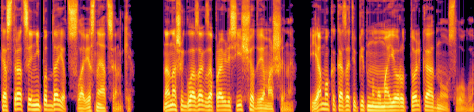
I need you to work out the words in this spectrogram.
Кастрация не поддается словесной оценке. На наших глазах заправились еще две машины. Я мог оказать упитанному майору только одну услугу.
